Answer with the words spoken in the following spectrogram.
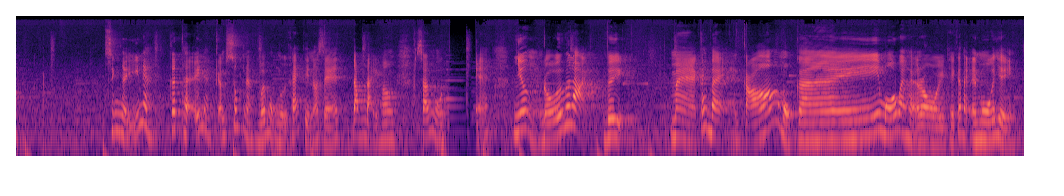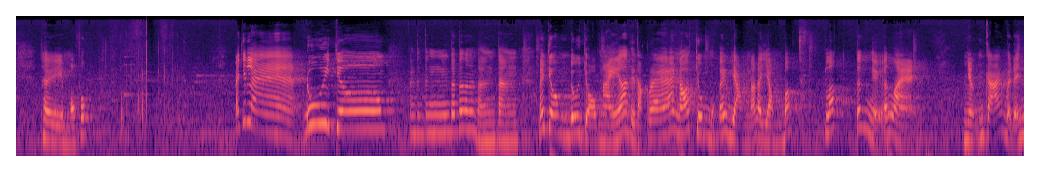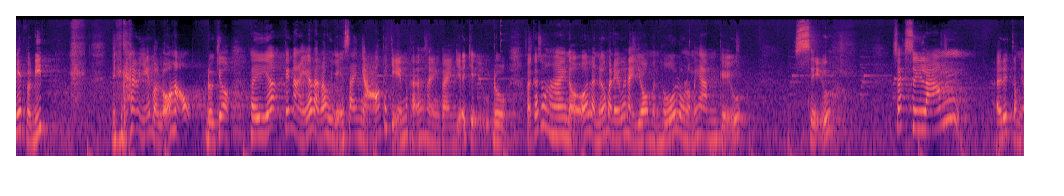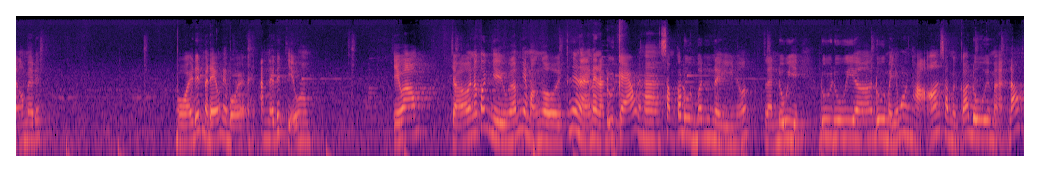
suy nghĩ nè cơ thể nè cảm xúc nè với một người khác thì nó sẽ đông đầy hơn so với một trẻ. Nhưng đối với lại việc mà các bạn có một cái mối quan hệ rồi thì các bạn nên mua cái gì? Thì một phút. Đó chính là đuôi chôm. Tăng tăng tăng tăng tăng tăng tăng nói chung đuôi chồn này á, thì thật ra nó chung một cái dòng đó là dòng butt plug tức nghĩa là những cái mà để nhét vào deep. những cái mà nhét vào lỗ hậu được chưa? Thì á, cái này á là nó dạng size nhỏ các chị em có thể hoàn toàn dễ chịu được. Và cái số 2 nữa là nếu mà đeo cái này vô mình hứa luôn là mấy anh, kiểu, xỉu. Sexy lắm. Edit công nhận không edit? Bồ edit mà đeo này bồ anh edit chịu không? Chịu không? Trời ơi, nó có nhiều lắm nha mọi người. Thứ này này là đuôi cáo nè ha, xong có đuôi bên nì nữa, là đuôi gì? Đuôi đuôi ờ, đuôi mà giống con thỏ, xong mình có đuôi mà dog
